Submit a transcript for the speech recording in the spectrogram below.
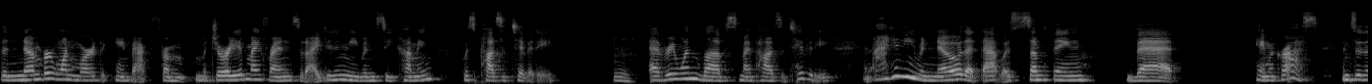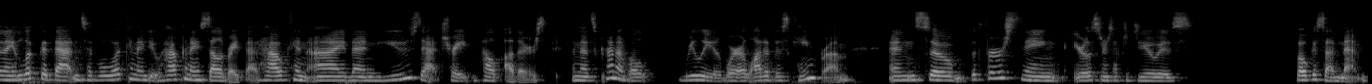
The number one word that came back from majority of my friends that I didn't even see coming was positivity. Mm. Everyone loves my positivity. And I didn't even know that that was something that came across. And so then I looked at that and said, well, what can I do? How can I celebrate that? How can I then use that trait to help others? And that's kind of a really where a lot of this came from And so the first thing your listeners have to do is focus on them.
